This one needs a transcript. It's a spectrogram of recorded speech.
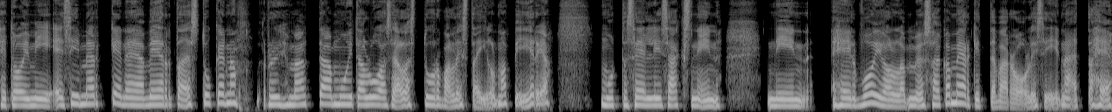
he toimii esimerkkinä ja vertaistukena, ryhmäyttää muita, luo sellaista turvallista ilmapiiriä. Mutta sen lisäksi niin, niin heillä voi olla myös aika merkittävä rooli siinä, että he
